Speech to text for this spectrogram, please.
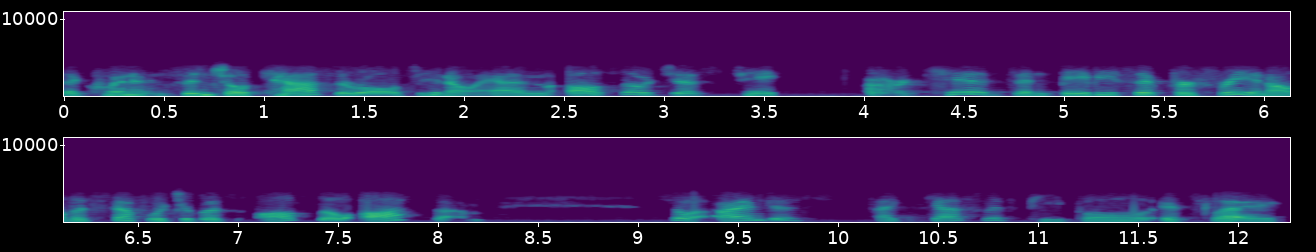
the quintessential casseroles, you know, and also just take our kids and babysit for free and all this stuff, which was also awesome. So I'm just, I guess with people, it's like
